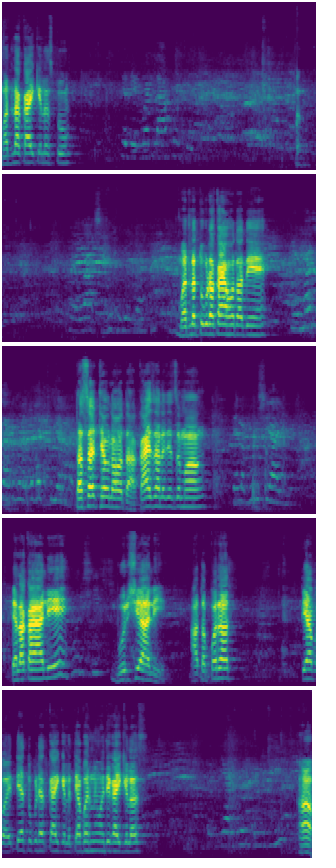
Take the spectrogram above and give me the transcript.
मधला काय केलंस तू? मधला तुकडा काय होता ते? तसाच ठेवला होता. काय झालं त्याचं मग? त्याला काय आली? बुरशी आली. आता परत त्या त्या तुकड्यात काय केलं? त्या भरणीमध्ये काय केलंस? हा.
